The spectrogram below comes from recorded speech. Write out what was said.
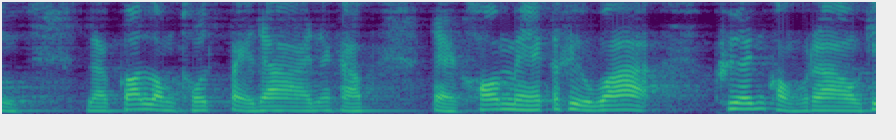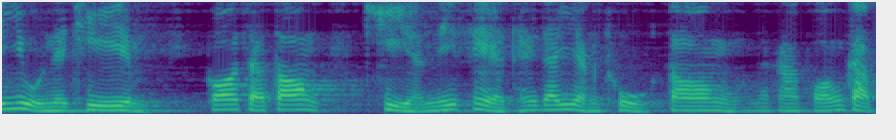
น แล้วก็ลองทดไปได้นะครับ แต่ข้อแม้ก็คือว่าเพื่อนของเราที่อยู่ในทีม ก็จะต้องเขียนนิเศษให้ได้อย่างถูกต้องนะครับ พร้อมกับ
